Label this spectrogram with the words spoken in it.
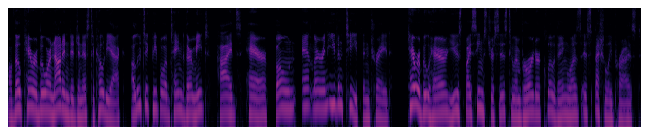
Although caribou are not indigenous to Kodiak, Alutiiq people obtained their meat, hides, hair, bone, antler, and even teeth in trade. Caribou hair, used by seamstresses to embroider clothing, was especially prized.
